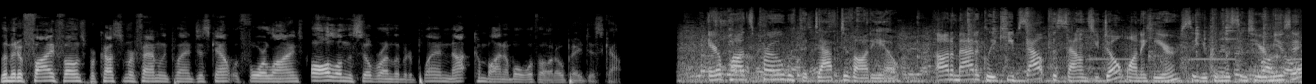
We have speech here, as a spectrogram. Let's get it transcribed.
Limit of five phones per customer family plan discount with four lines. All on the Silver Unlimited plan, not combinable with auto pay discount. AirPods Pro with adaptive audio automatically keeps out the sounds you don't want to hear so you can listen to your music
